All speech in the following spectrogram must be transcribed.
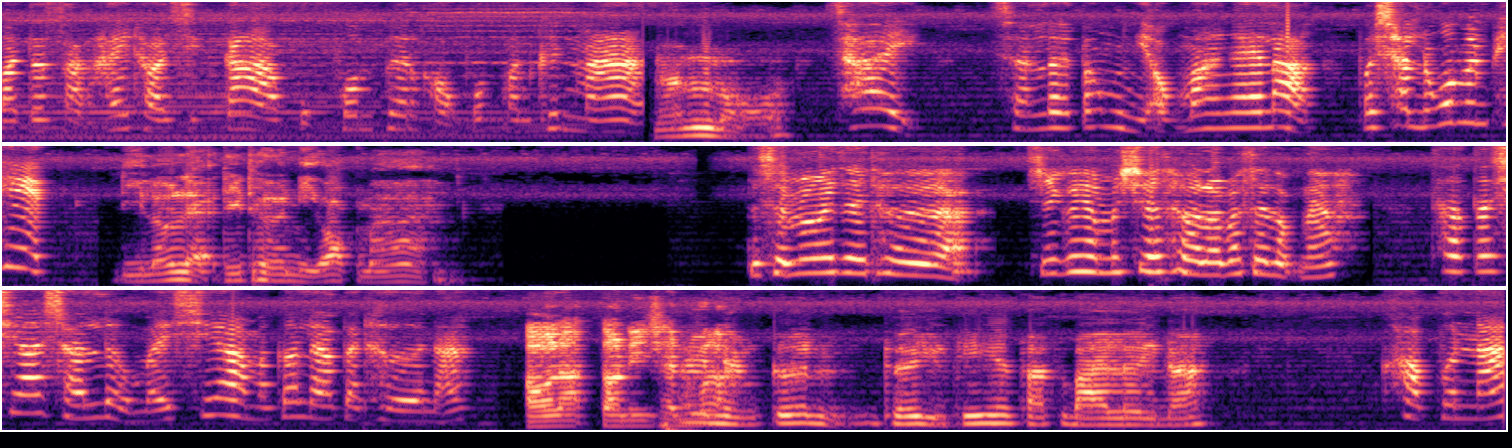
มันจะสั่งให้ทอยชิก้าปลุกพวกเพื่อนของพวกมันขึ้นมางั้นเหรอ ใช่ ฉันเลยต้องหนีออกมาไงล่ะ เพราะฉันรู้ว่ามันผิด ดีแล้วแหละที่เธอหนีออกมา แต่ฉันไม่ไว้ใจเธออะ ฉันก็ยังไม่เชื่อเธอร้อยเปอร์เซ็นต์หรอกนะ เธอจะเชื่อฉันหรือไม่เชื่อมันก็แล้วแต่เธอนะ เอาละตอนนี้ฉันให้ว่าแมงเกิลเธออยู่ที่สบายเลยนะ ขอบคุณนะ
